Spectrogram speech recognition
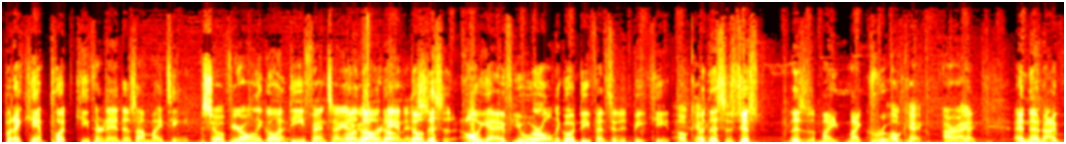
but I can't put Keith Hernandez on my team. So if you're only going defense, I got to Well, go no, no, Hernandez. no. This is oh yeah. If you were only going defense, it'd be Keith. Okay. but this is just this is my my group. Okay, all right. And then I've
